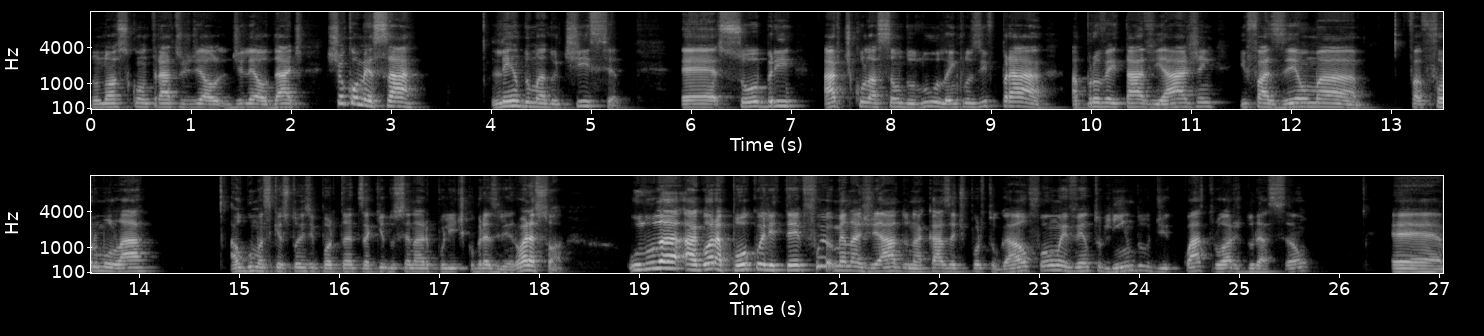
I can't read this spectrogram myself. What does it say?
no nosso contrato de, de lealdade. Deixa eu começar lendo uma notícia é, sobre articulação do Lula, inclusive para aproveitar a viagem e fazer uma formular algumas questões importantes aqui do cenário político brasileiro. Olha só, o Lula agora há pouco ele teve, foi homenageado na Casa de Portugal, foi um evento lindo de quatro horas de duração. É,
